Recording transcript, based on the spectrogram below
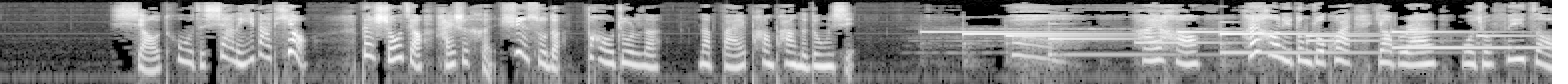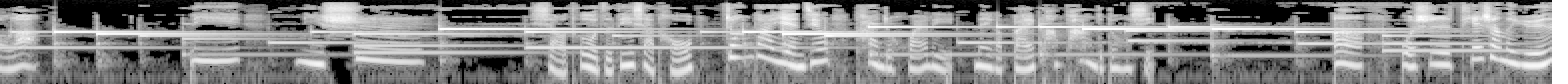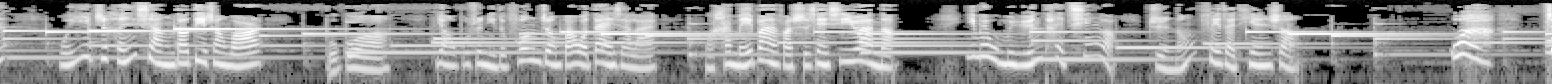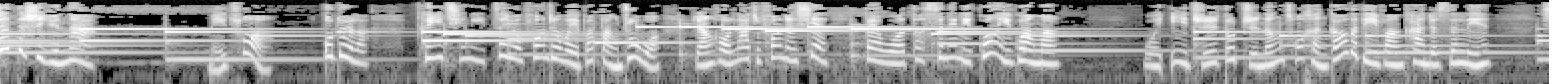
小兔子吓了一大跳。但手脚还是很迅速的抱住了那白胖胖的东西。啊，还好，还好你动作快，要不然我就飞走了。你，你是？小兔子低下头，睁大眼睛看着怀里那个白胖胖的东西。啊，我是天上的云。我一直很想到地上玩儿，不过，要不是你的风筝把我带下来，我还没办法实现心愿呢。因为我们云太轻了，只能飞在天上。哇，真的是云呐！没错。哦，对了，可以请你再用风筝尾巴绑住我，然后拉着风筝线带我到森林里逛一逛吗？我一直都只能从很高的地方看着森林，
